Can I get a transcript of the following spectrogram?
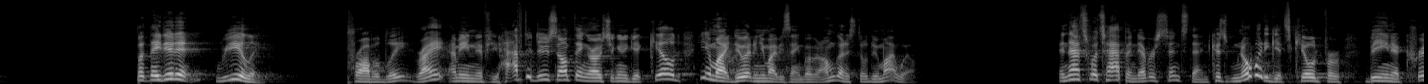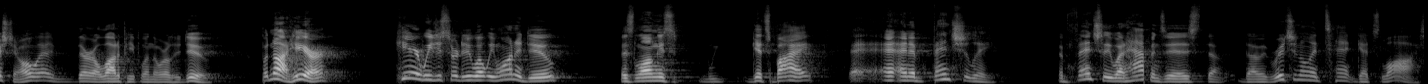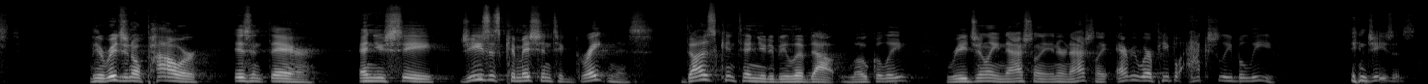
But they didn't really. Probably, right? I mean, if you have to do something or else you're going to get killed, you might do it and you might be saying, but I'm going to still do my will. And that's what's happened ever since then because nobody gets killed for being a Christian. Oh, there are a lot of people in the world who do, but not here. Here, we just sort of do what we want to do as long as we gets by. And eventually, eventually what happens is the, the original intent gets lost. The original power isn't there. And you see, Jesus' commission to greatness does continue to be lived out locally, regionally, nationally, internationally, everywhere people actually believe in Jesus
